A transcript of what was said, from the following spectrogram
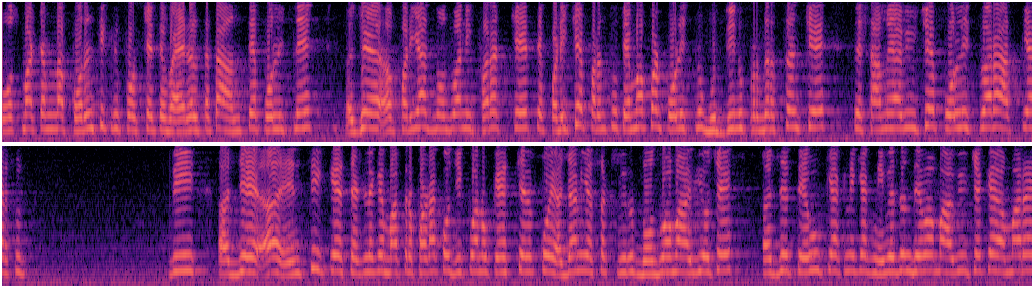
પોસ્ટમોર્ટમના ફોરેન્સિક રિપોર્ટ છે તે વાયરલ થતા અંતે પોલીસને જે ફરિયાદ નોંધવાની ફરજ છે તે પડી છે, પરંતુ તેમાં પણ પોલીસનું બુદ્ધિનું પ્રદર્શન છે તે સામે આવ્યું છે. પોલીસ દ્વારા અત્યાર સુધી સુધી જે એનસી કેસ એટલે કે માત્ર ફડાકો જીકવાનો કેસ છે, કોઈ અજાણ્યા શખ્સ વિરુદ્ધ નોંધવામાં આવ્યો છે જે તેવું ક્યાંક ને ક્યાંક નિવેદન દેવામાં આવ્યું છે કે અમારે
